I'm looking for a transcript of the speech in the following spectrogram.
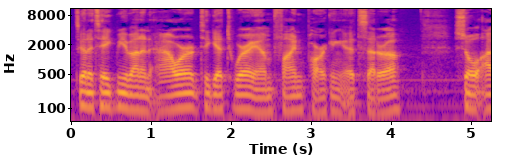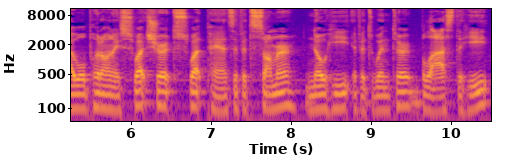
it's gonna take me about an hour to get to where I am, find parking, etc. So I will put on a sweatshirt, sweatpants if it's summer, no heat. If it's winter, blast the heat,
